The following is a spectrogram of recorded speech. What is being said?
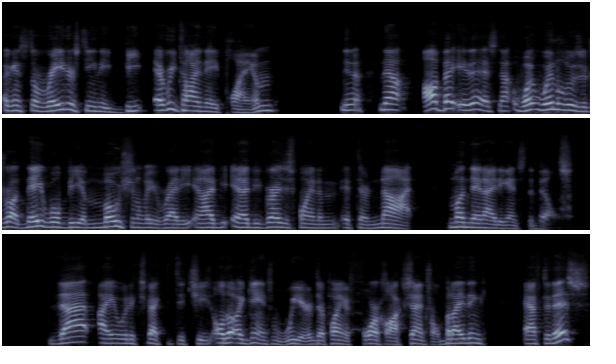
against the Raiders team they beat every time they play them. You know, now I'll bet you this: now, win, lose, or draw, they will be emotionally ready, and I'd be, and I'd be very disappointed if they're not Monday night against the Bills. That I would expect it to cheese. Although again, it's weird; they're playing at four o'clock Central. But I think after this,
